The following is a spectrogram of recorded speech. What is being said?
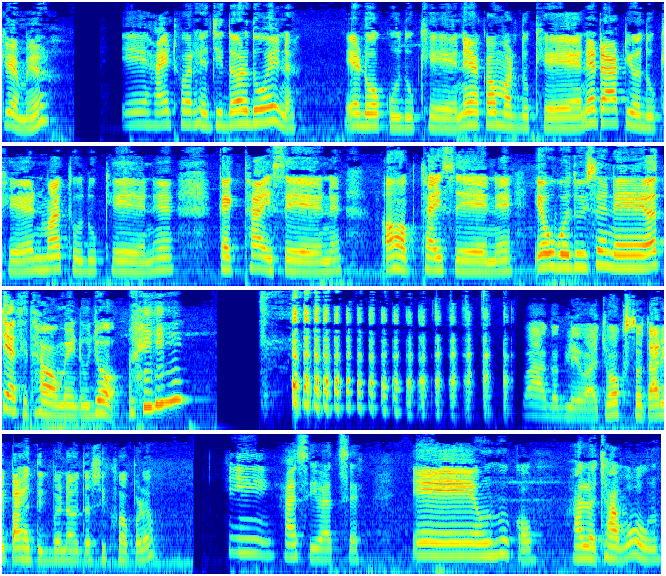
કેમ હે એ સાઠ વર્ષે જે દર્દ હોય ને એ ડોકું દુખે ને કમર દુખે ને ટાટીઓ દુખે ને માથું દુખે ને કંઈક થાય છે ને અહક થાય છે ને એવું બધું છે ને અત્યારથી થવા માંડ્યું જો. વાહ ગગલી વાહ જોક્સ તો તારી પાસેથી જ બનાવતા શીખવા પડે. સાચી વાત છે. એ હું શું કહું? હાલો જાવો હું.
